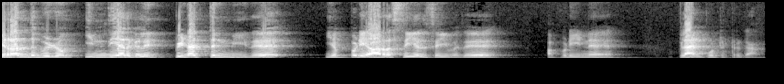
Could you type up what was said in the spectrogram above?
இறந்து விழும் இந்தியர்களின் பிணத்தின் மீது எப்படி அரசியல் செய்வது அப்படின்னு பிளான் போட்டுட்டு இருக்காங்க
